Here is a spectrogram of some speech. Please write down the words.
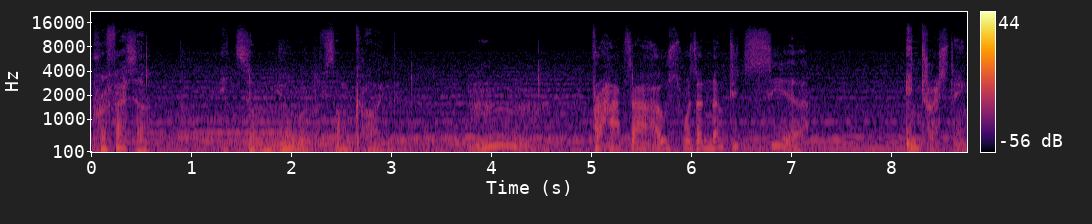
Professor, it's a mural of some kind. Hmm. Perhaps our host was a noted seer. Interesting.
